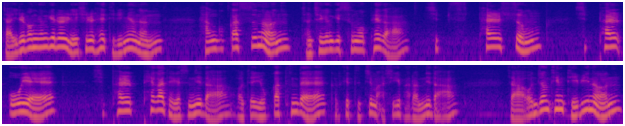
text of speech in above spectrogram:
자, 1번 경기를 예시를 해 드리면은 한국가스는 전체 경기 승 5패가 18승 18-5에 18패가 되겠습니다. 어제 욕 같은데 그렇게 듣지 마시기 바랍니다. 자, 원정팀 DB는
